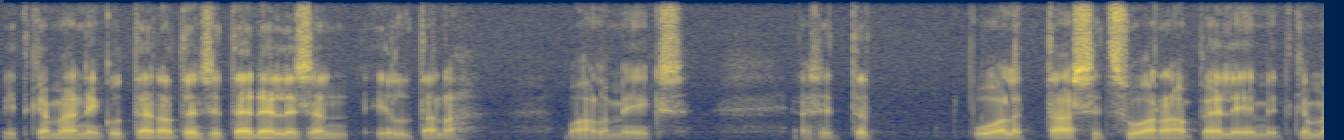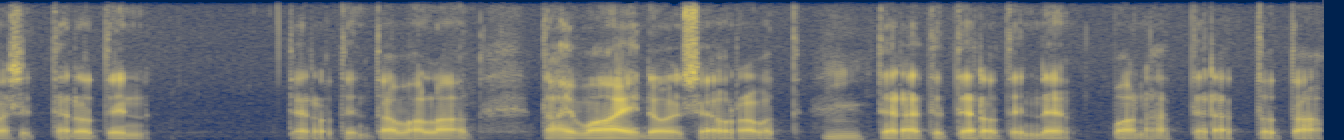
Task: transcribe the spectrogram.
mitkä mä niin kuin terotin sitten edellisen iltana valmiiksi. Ja sitten puolet taas sitten suoraan peliin, mitkä mä sitten terotin, terotin tavallaan, tai vaihdoin seuraavat mm. terät ja terotin ne vanhat terät tota,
